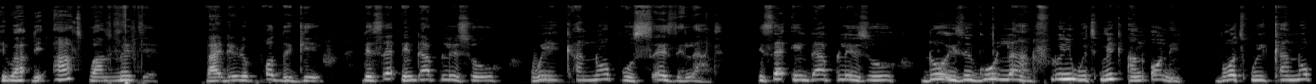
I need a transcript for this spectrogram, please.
They were, the hearts were melted by the report they gave. They said, In that place, oh, we cannot possess the land. He said, In that place, oh, though it's a good land flowing with milk and honey, but we cannot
